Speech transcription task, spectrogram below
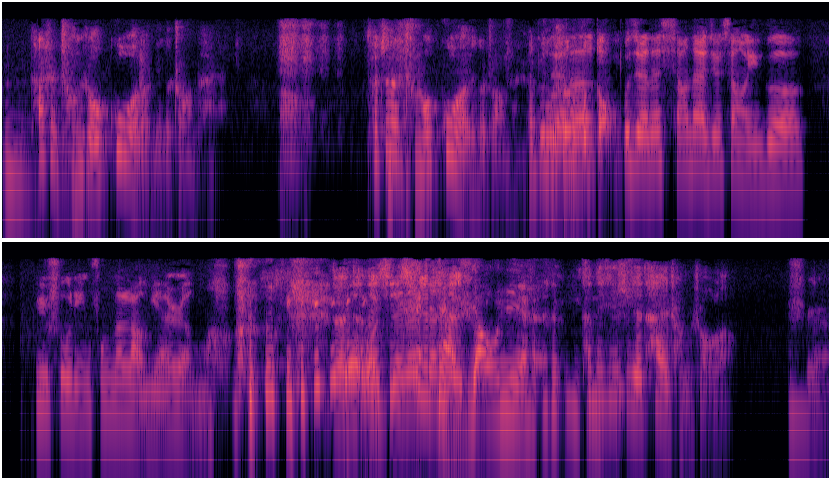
嗯，他是成熟过了那个状态啊，他真的是成熟过了那个状态。他不是说不懂，我觉得香奈就像一个玉树临风的老年人吗？对，我我觉得太妖孽，他内心世界太成熟了。是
